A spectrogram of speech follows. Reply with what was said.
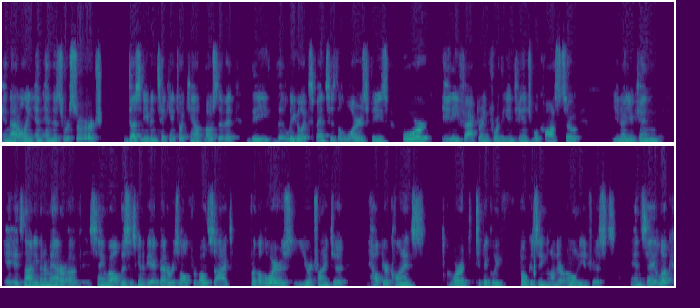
And not only, and, and this research doesn't even take into account most of it the the legal expenses the lawyers fees or any factoring for the intangible costs. So you know you can it's not even a matter of saying well this is going to be a better result for both sides. For the lawyers you're trying to help your clients who are typically focusing on their own interests and say look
